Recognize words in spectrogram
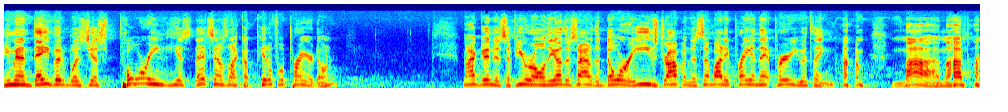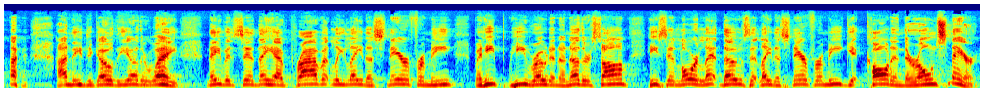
Amen. David was just pouring his, that sounds like a pitiful prayer, don't it? My goodness, if you were on the other side of the door eavesdropping to somebody praying that prayer, you would think, my, my, my, I need to go the other way. David said, They have privately laid a snare for me, but he, he wrote in another psalm, he said, Lord, let those that laid a snare for me get caught in their own snare.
